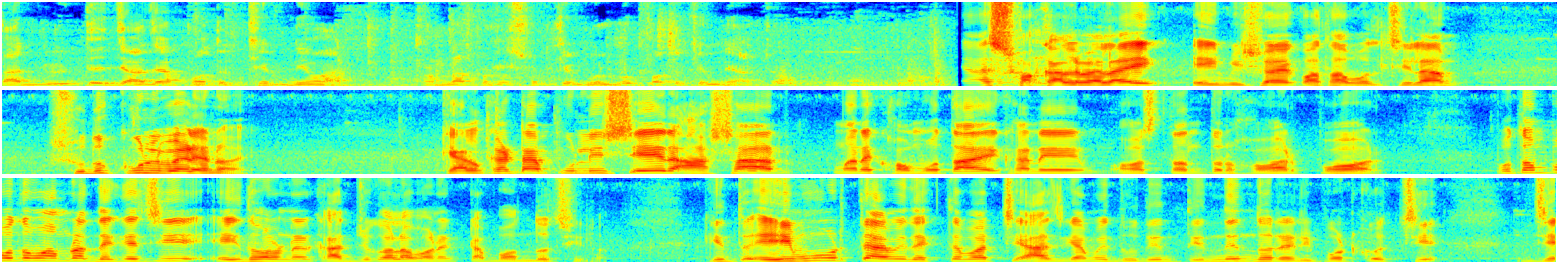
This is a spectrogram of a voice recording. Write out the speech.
তার বিরুদ্ধে যা যা পদক্ষেপ নেওয়ার, আমরা প্রশাসনকে বলব পদক্ষেপ নেওয়ার জন্য। আজ সকালবেলায় এই বিষয়ে কথা বলছিলাম। শুধু কুলবেড়ে নয় ক্যালকাটা পুলিশের আসার মানে ক্ষমতা এখানে হস্তান্তর হওয়ার পর প্রথম প্রথম আমরা দেখেছি এই ধরনের কার্যকলাপ অনেকটা বন্ধ ছিল। কিন্তু এই মুহূর্তে আমি দেখতে পাচ্ছি, আজকে আমি দুদিন, তিন দিন ধরে রিপোর্ট করছি যে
